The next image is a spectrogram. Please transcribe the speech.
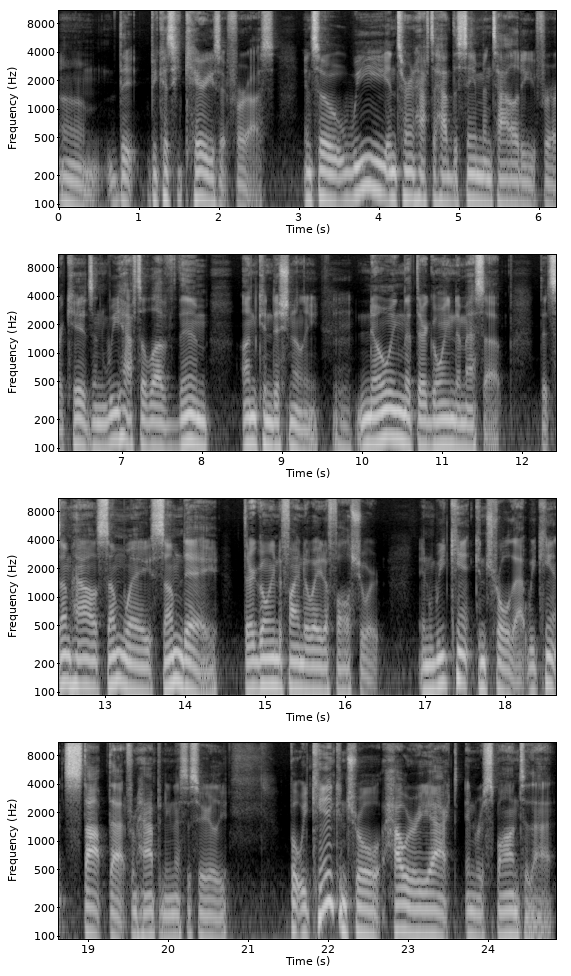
um, that because He carries it for us. And so we in turn have to have the same mentality for our kids, and we have to love them unconditionally, mm. knowing that they're going to mess up, that somehow, some way, someday they're going to find a way to fall short. And we can't control that. We can't stop that from happening necessarily. But we can control how we react and respond to that.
